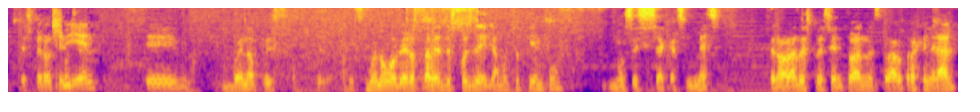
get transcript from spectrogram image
Espero que bien. Eh, bueno, pues eh, es bueno volver otra vez después de ya mucho tiempo. No sé si sea casi un mes, pero ahora les presento a nuestra otra general.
